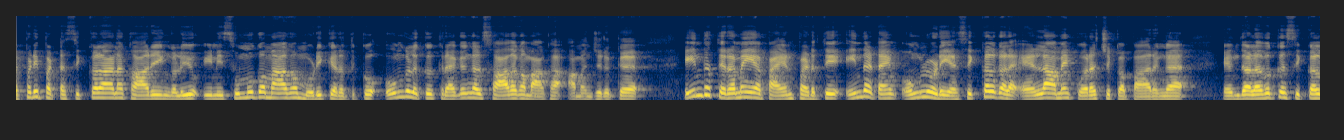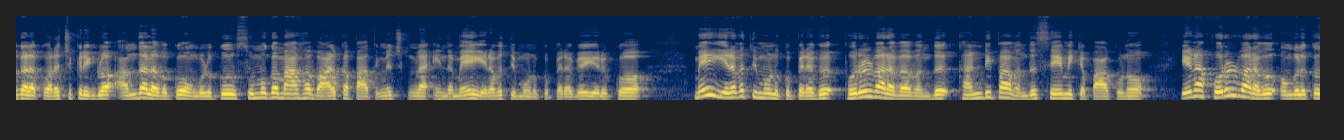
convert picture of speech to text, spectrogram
எப்படிப்பட்ட சிக்கலான காரியங்களையும் இனி சுமூகமாக முடிக்கிறதுக்கு உங்களுக்கு கிரகங்கள் சாதகமாக அமைஞ்சிருக்கு. இந்த திறமையை பயன்படுத்தி இந்த டைம் உங்களுடைய சிக்கல்களை எல்லாமே குறைச்சிக்க பாருங்க. எந்த அளவுக்கு சிக்கல்களை குறைச்சிக்கிறீங்களோ அந்த அளவுக்கு உங்களுக்கு சுமூகமாக வாழ்க்கை பார்த்தீங்கன்னு வச்சுக்கோங்களேன் இந்த மே இருபத்தி மூணுக்கு பிறகு இருக்கும். மே இருபத்தி மூணுக்கு பிறகு பொருள் வரவை வந்து கண்டிப்பாக வந்து சேமிக்க பார்க்கணும். ஏன்னா பொருள் வரவு உங்களுக்கு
